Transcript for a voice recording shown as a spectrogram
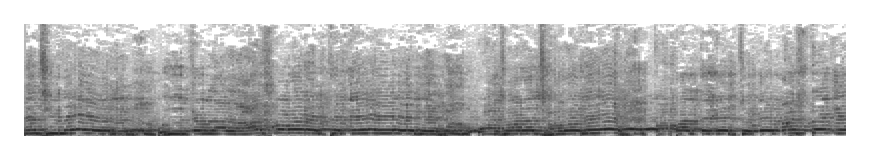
কাবলা শুয়েছিলেন লাশ পাওয়ার থেকে। অঝরে ঝরলে কপাল থেকে, চোখের পাশ থেকে।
